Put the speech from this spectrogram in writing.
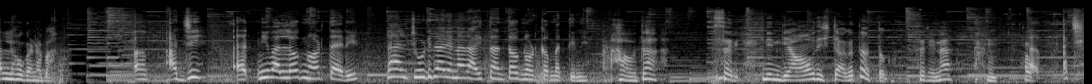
ಅಲ್ಲಿ ಹೋಗೋಣ ಬಾ. ಅಜ್ಜಿ ನೀವು ಅಲ್ಲೋಗಿ ನೋಡ್ತಾ ಇರಿ. ನಾ ಅಲ್ಲಿ ಚೂಡಿದಾರ್ ಏನಾರು ಆಯ್ತಾ ಅಂತ ಹೋಗಿ ನೋಡ್ಕೊಂಬರ್ತೀನಿ ಹೌದಾ? ಸರಿ ನಿನ್ಗೆ ಯಾವ್ದು ಇಷ್ಟ ಆಗುತ್ತೋ ಅದು ತಗೋ. ಸರಿನಾ? ಅಜ್ಜಿ.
